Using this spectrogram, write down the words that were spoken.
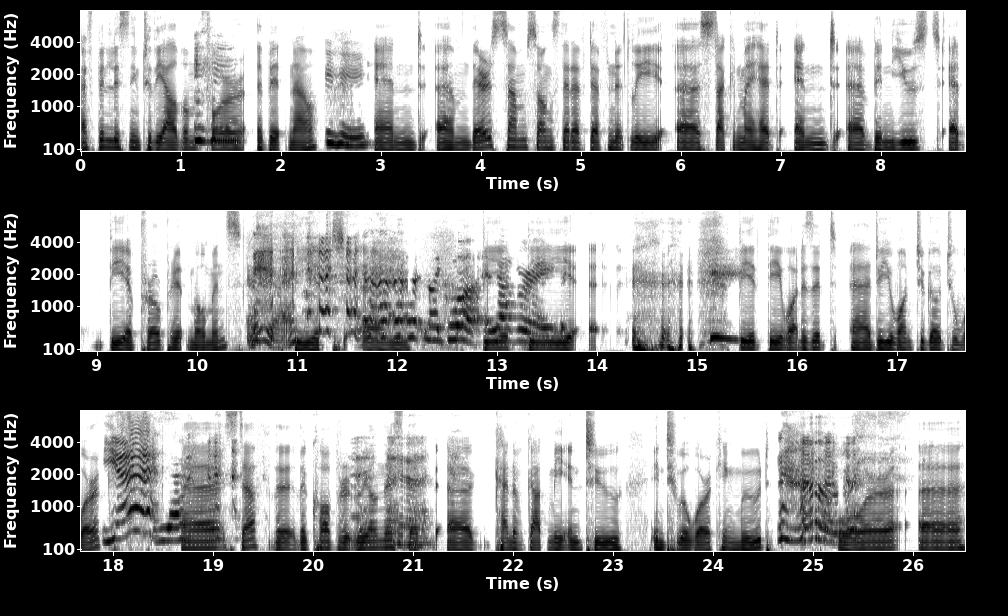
I've been listening to the album for a bit now, Mhm. and um, there's some songs that have definitely uh, stuck in my head and uh, been used at the appropriate moments. Oh, yeah. Be it um, like what? be Elaborate. it the be it the what is it? Uh, do you want to go to work? Yes! uh, stuff, the the corporate realness that uh, kind of got me into into a working mood, or uh,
